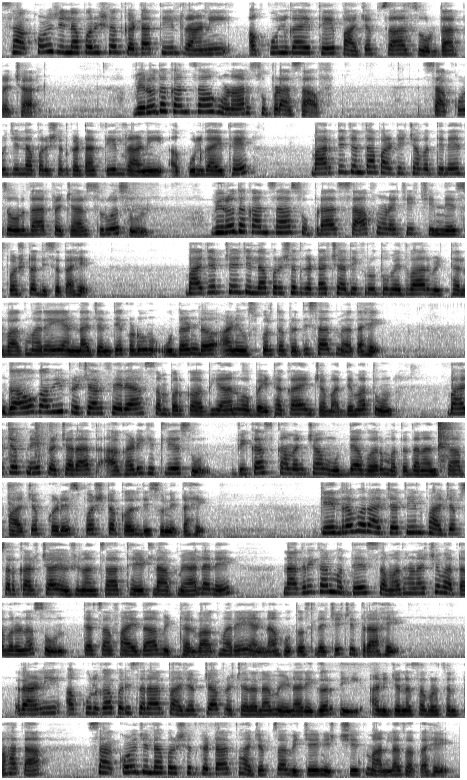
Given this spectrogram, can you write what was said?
साकोळ जिल्हा परिषद गटातील राणी अकुलगा येथे भाजपचा जोरदार प्रचार. विरोधकांचा होणार सुपडा साफ. साकोळ जिल्हा परिषद गटातील राणी अकुलगा येथे भारतीय जनता पार्टीच्या वतीने जोरदार प्रचार सुरू असून विरोधकांचा सुपडा साफ होण्याची चिन्हे स्पष्ट दिसत आहेत. भाजपचे जिल्हा परिषद गटाचे अधिकृत उमेदवार विठ्ठल वाघमारे यांना जनतेकडून उदंड आणि उत्स्फूर्त प्रतिसाद मिळत आहे. गावोगावी प्रचार फेऱ्या संपर्क अभियान व बैठका यांच्या माध्यमातून भाजपने प्रचारात आघाडी घेतली असून विकास कामांच्या मुद्द्यावर मतदारांचा भाजपकडे स्पष्ट कल दिसून येत आहे. केंद्र व राज्यातील भाजप सरकारच्या योजनांचा थेट लाभ मिळाल्याने नागरिकांमध्ये समाधानाचे वातावरण असून त्याचा फायदा विठ्ठल वाघमारे यांना होत असल्याचे चित्र आहे. राणी अकुलगा परिसरात भाजपच्या प्रचाराला मिळणारी गर्दी आणि जनसमर्थन पाहता साकोळ जिल्हा परिषद गटात भाजपचा विजय निश्चित मानला जात आहे.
